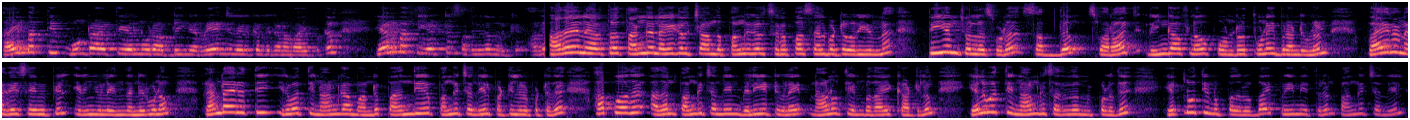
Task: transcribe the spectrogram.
ஐம்பத்தி மூன்றாயிரத்தி எழுநூறு அப்படிங்கிற ரேஞ்சில் இருக்கிறதுக்கான வாய்ப்புகள் எண்பத்தி எட்டு சதவீதம் இருக்குது அதே நேரத்தில் தங்க நகைகள் சார்ந்த பங்குகள் சிறப்பாக செயல்பட்டு வருகின்றன. பிஎன் ஜுவல்லர்ஸோட சப்தம் ஸ்வராஜ் ரிங் ஆஃப் லவ் போன்ற துணை பிராண்டுகளுடன் வைர நகை சேமிப்பில் இறங்கியுள்ள இந்த நிறுவனம் ரெண்டாயிரத்தி இருபத்தி நான்காம் ஆண்டு பந்திய பங்குச்சந்தையில் பட்டியலிடப்பட்டது. அப்போது அதன் பங்குச்சந்தையின் வெளியீட்டு விலை நானூற்றி எண்பதாய் காட்டிலும் எழுபத்தி நான்கு சதவீதம் இப்பொழுது எட்நூற்றி முப்பது ரூபாய் பிரீமியத்துடன் பங்குச்சந்தையில்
